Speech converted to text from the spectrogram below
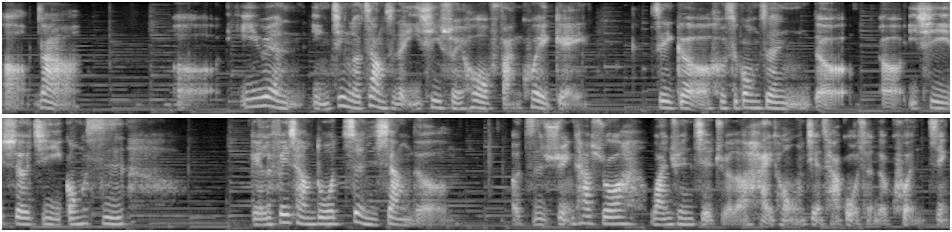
呃，那呃，医院引进了这样子的仪器，随后反馈给。这个核磁共振的呃仪器设计公司给了非常多正向的呃资讯，他说完全解决了孩童检查过程的困境，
